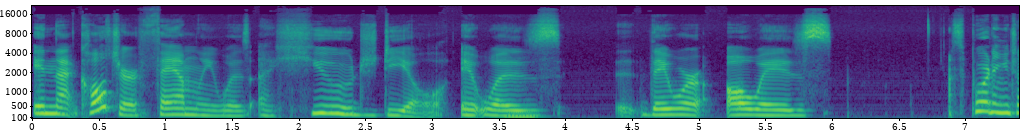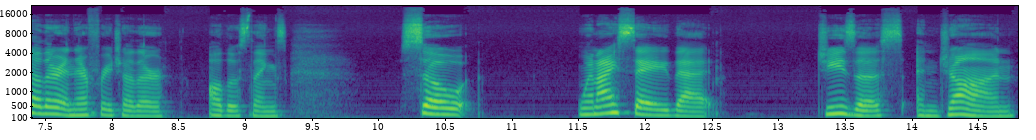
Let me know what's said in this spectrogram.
in that culture, family was a huge deal. It was, they were always supporting each other and there for each other, all those things. So when I say that Jesus and John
